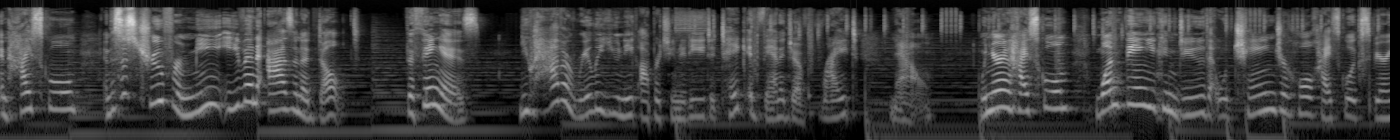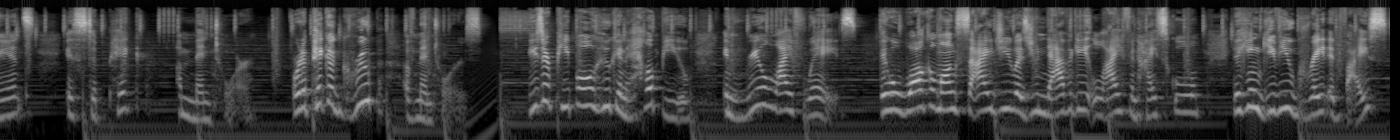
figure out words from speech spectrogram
in high school, and this is true for me even as an adult. The thing is, you have a really unique opportunity to take advantage of right now. When you're in high school, one thing you can do that will change your whole high school experience is to pick a mentor or to pick a group of mentors. These are people who can help you in real life ways. They will walk alongside you as you navigate life in high school. They can give you great advice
